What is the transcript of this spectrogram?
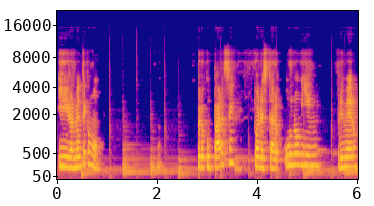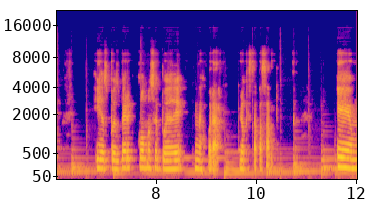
Y realmente como preocuparse por estar uno bien primero y después ver cómo se puede mejorar lo que está pasando. Em,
